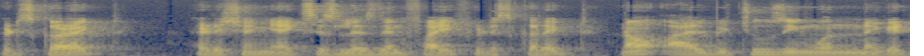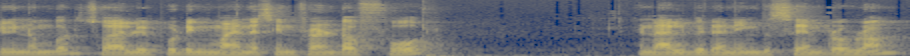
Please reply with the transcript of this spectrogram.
it is correct. It is showing x is less than 5 it is correct. Now i'll be choosing one negative number. So i'll be putting minus in front of 4 and i'll be running the same program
